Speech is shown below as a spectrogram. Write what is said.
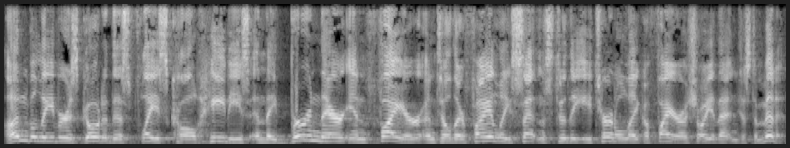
Unbelievers go to this place called Hades and they burn there in fire until they're finally sentenced to the eternal lake of fire. I'll show you that in just a minute.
